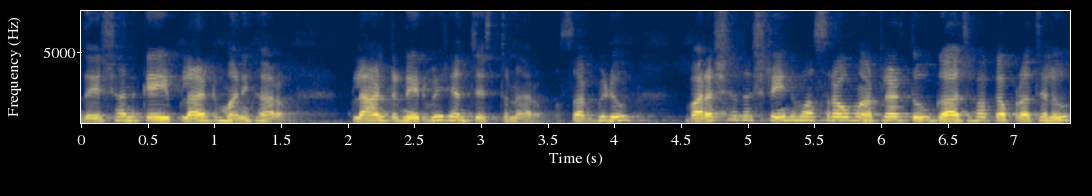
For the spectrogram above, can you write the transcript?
దేశానికే ఈ ప్లాంట్ మణిహారం. ప్లాంట్ నిర్వీర్యం చేస్తున్నారు. సభ్యుడు వరషల శ్రీనివాసరావు మాట్లాడుతూ గాజువాక ప్రజలు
